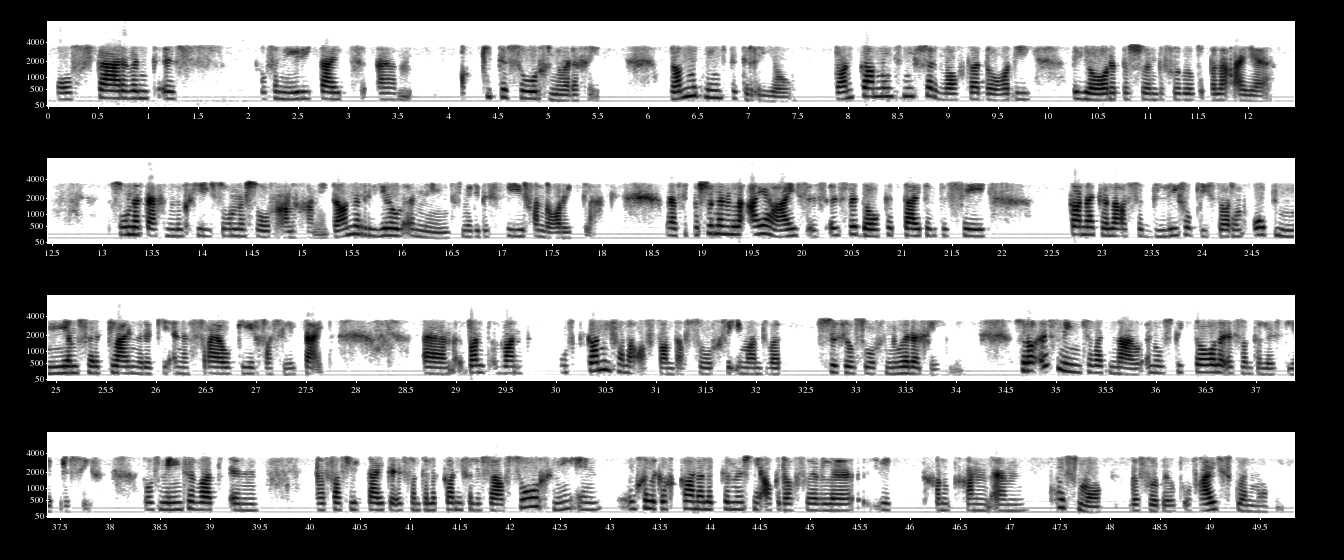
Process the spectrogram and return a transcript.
al sterwend is of in hierdie tyd ehm um, akute sorg nodig het, dan moet mens dit reël. Dan kan mens nie verwag dat daardie bejaarde persoon byvoorbeeld op hulle eie sonder tegnologie, sonder sorg aangaan nie. Dan reël 'n mens met die bestuur van daardie plek. En as die persoon in hulle eie huis is, is dit dalk 'n tyd om te sê kan ek hulle asseblief op die stadium opneem vir 'n klein rukkie in 'n vryheidskeer fasiliteit. Ehm um, want want ons kan nie van 'n afstand af sorg vir iemand wat soveel sorg nodig het nie. So daar is mense wat nou in hospitale is want hulle is depressief. Daar's mense wat in uh, fasiliteite is want hulle kan nie vir hulle self sorg nie en ongelukkig kan hulle kinders nie elke dag vir hulle weet gaan gaan ehm um, kos maak byvoorbeeld of huis skoon maak nie.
